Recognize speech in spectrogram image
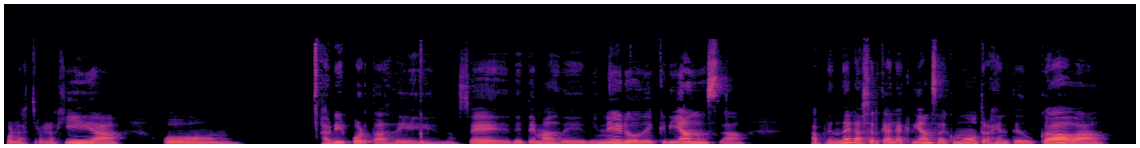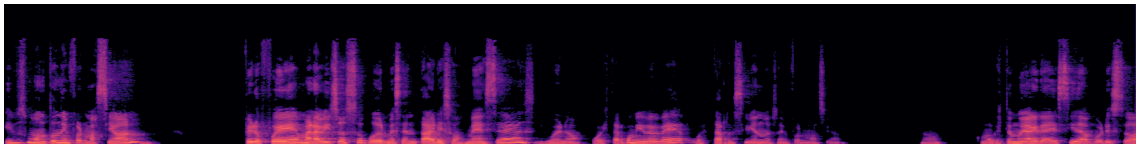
por la astrología o abrir puertas de, no sé, de temas de dinero, de crianza, aprender acerca de la crianza, de cómo otra gente educaba. Es un montón de información pero fue maravilloso poderme sentar esos meses y bueno, o estar con mi bebé o estar recibiendo esa información, ¿no? Como que estoy muy agradecida por eso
